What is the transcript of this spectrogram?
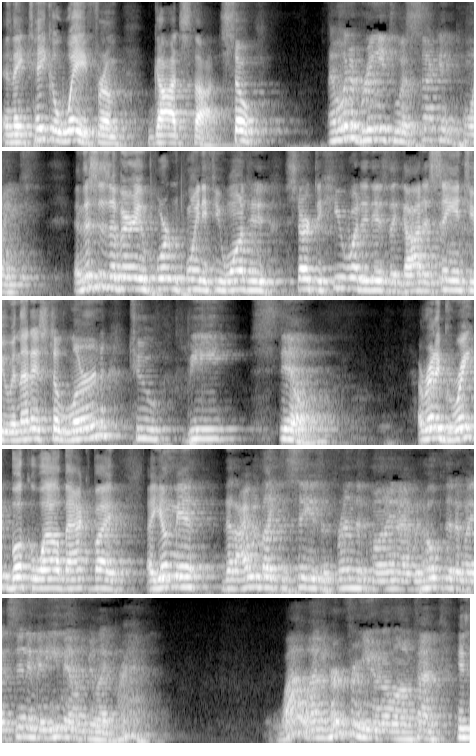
And they take away from God's thoughts. So I want to bring you to a second point. And this is a very important point if you want to start to hear what it is that God is saying to you, and that is to learn to be still. I read a great book a while back by a young man that I would like to say is a friend of mine. I would hope that if I sent him an email, he'd be like, Brad, wow, I haven't heard from you in a long time. His,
